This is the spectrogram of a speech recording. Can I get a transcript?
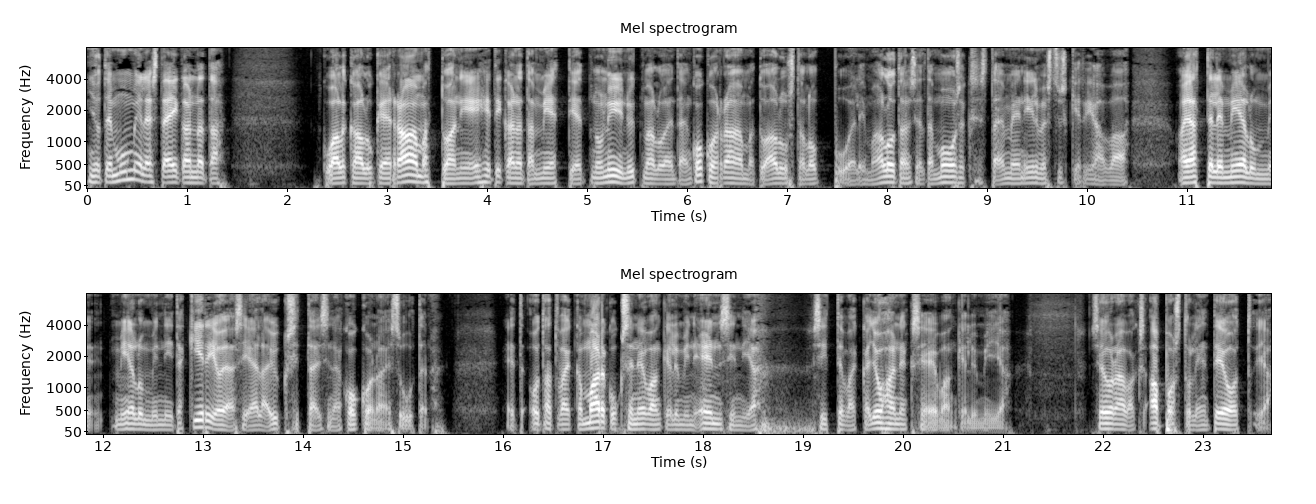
Joten mun mielestä ei kannata kun alkaa lukea raamattua, niin ei heti kannata miettiä, että no niin, nyt mä luen tämän koko raamatun alusta loppuun. Eli mä aloitan sieltä Mooseksesta ja menen ilmestyskirjaan, vaan ajattelen mieluummin, mieluummin niitä kirjoja siellä yksittäisinä kokonaisuutena. Että otat vaikka Markuksen evankeliumin ensin ja sitten vaikka Johanneksen evankeliumin ja seuraavaksi apostolien teot ja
